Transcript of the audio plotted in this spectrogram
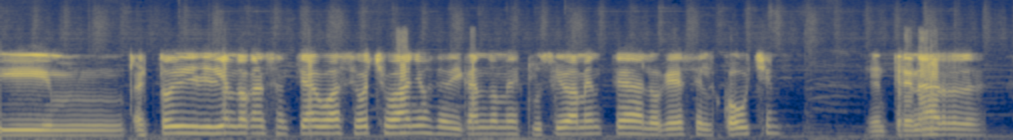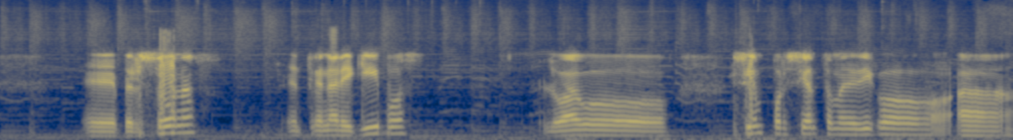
Y mm, estoy viviendo acá en Santiago hace ocho años, dedicándome exclusivamente a lo que es el coaching, entrenar eh, personas, entrenar equipos. Lo hago 100% me dedico a,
